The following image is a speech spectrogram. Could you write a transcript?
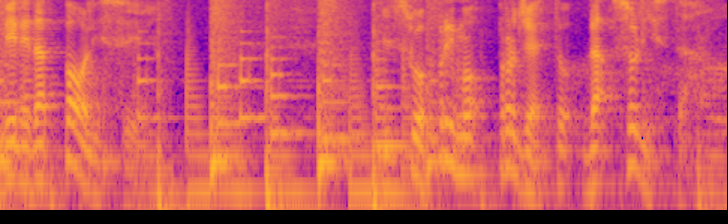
Viene da Policy, il suo primo progetto da solista.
